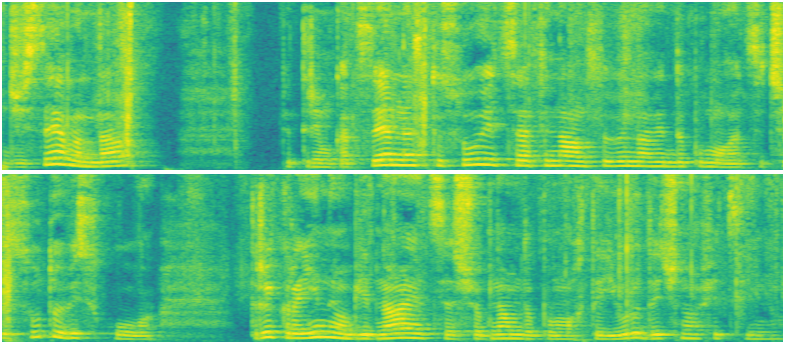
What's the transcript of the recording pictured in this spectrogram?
G7, да? Підтримка. Це не стосується фінансової навіть допомоги. Це чи суто військова. Три країни об'єднаються, щоб нам допомогти юридично офіційно.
